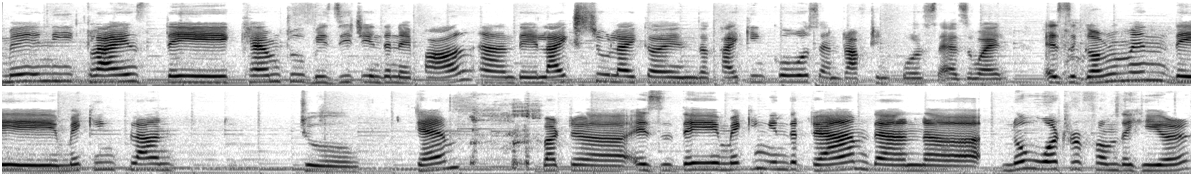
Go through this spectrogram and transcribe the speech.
Many clients they come to visit in the Nepal and they likes to like uh, in the hiking course and rafting course as well. As the government they making plan to dam but uh, is they making in the dam then uh, no water from the here.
